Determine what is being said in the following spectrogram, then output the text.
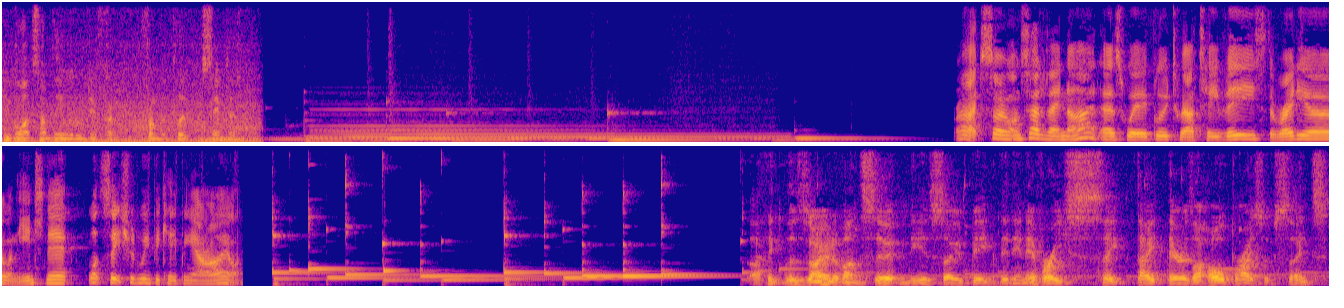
people want something a little different from the political centre. Right, so on Saturday night, as we're glued to our TVs, the radio, and the internet, what seat should we be keeping our eye on? Think the zone of uncertainty is so big that in every seat date there is a whole brace of seats.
